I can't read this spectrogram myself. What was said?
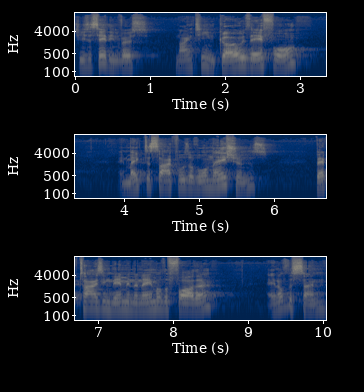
Jesus said in verse 19, Go therefore and make disciples of all nations, baptizing them in the name of the Father and of the Son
